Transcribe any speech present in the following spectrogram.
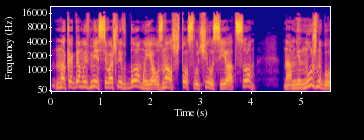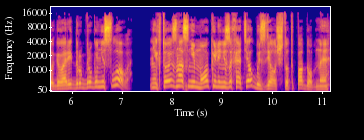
Но когда мы вместе вошли в дом, и я узнал, что случилось с ее отцом, нам не нужно было говорить друг другу ни слова. Никто из нас не мог или не захотел бы сделать что-то подобное.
